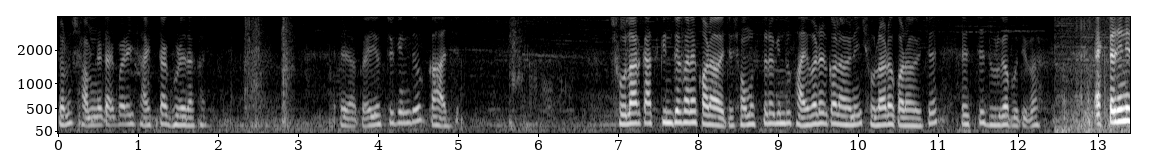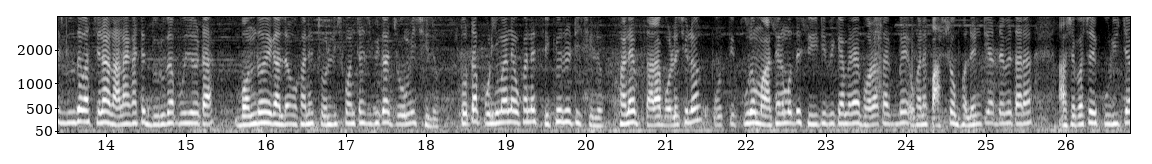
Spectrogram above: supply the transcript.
চলো সামনেটা একবার এই সাইডটা ঘুরে দেখাই। এই দেখো, এই হচ্ছে কিন্তু কাজ। সোলার কাজ কিন্তু এখানে করা হয়েছে। সমস্তটা কিন্তু ফাইবারের করা হয়নি সোলারও করা হয়েছে। হচ্ছে দুর্গা প্রতিমা। একটা জিনিস বুঝতে পারছি না, রানাঘাটের দুর্গা পুজোটা বন্ধ হয়ে গেল, ওখানে চল্লিশ পঞ্চাশ বিঘা জমি ছিল। তোটা পরিমাণে ওখানে সিকিউরিটি ছিল। ওখানে তারা বলেছিল পুরো মাঠের মধ্যে সিসিটিভি ক্যামেরায় ভরা থাকবে, ওখানে পাঁচশো ভলেন্টিয়ার দেবে তারা। আশেপাশে কুড়িটা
